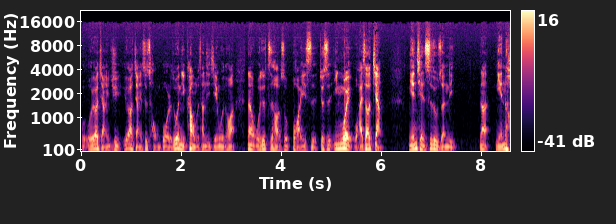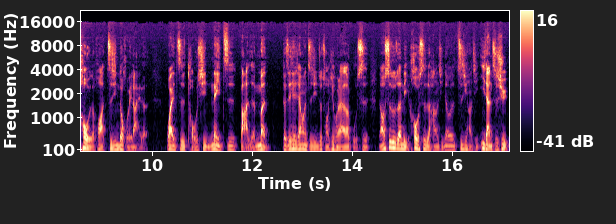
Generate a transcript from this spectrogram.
我我要讲一句，又要讲一次重播了。如果你看我们长期节目的话，那我就只好说不好意思，就是因为我还是要讲，年前适度整理，那年后的话资金都回来了，外资、投信、内资、法人们的这些相关资金就重新回来到股市，然后适度整理，后市的行情都是资金行情依然持续，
